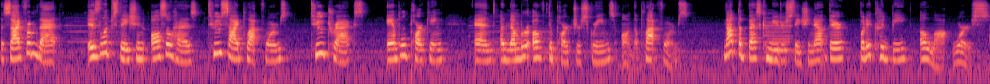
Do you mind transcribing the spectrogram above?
Aside from that, Islip Station also has two side platforms, two tracks, ample parking, and a number of departure screens on the platforms. Not the best commuter station out there, but it could be a lot worse.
